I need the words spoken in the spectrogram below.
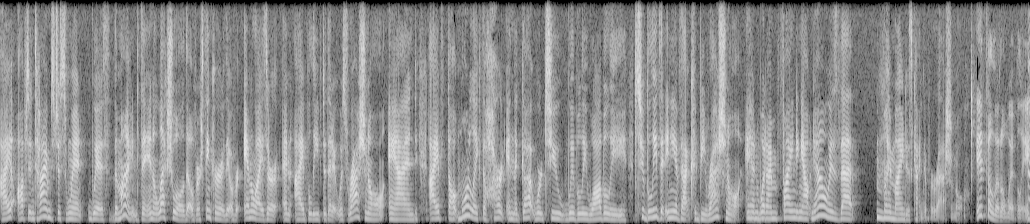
I oftentimes just went with the mind, the intellectual, the overthinker, the overanalyzer, and I believed that it was rational. And I felt more like the heart and the gut were too wibbly wobbly to believe that any of that could be rational. And mm-hmm. what I'm finding out now is that my mind is kind of irrational. It's a little wibbly.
